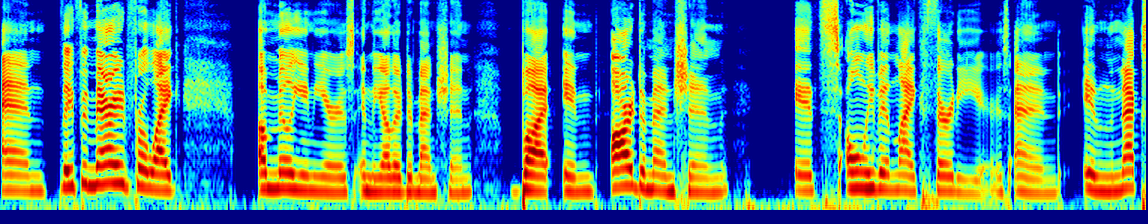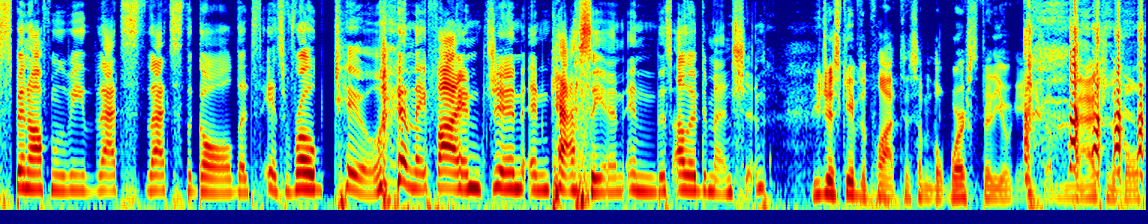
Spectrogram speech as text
And they've been married for like a million years in the other dimension. But in our dimension, it's only been like 30 years and in the next spin-off movie that's that's the goal that's it's rogue 2 and they find jyn and cassian in this other dimension you just gave the plot to some of the worst video games imaginable.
